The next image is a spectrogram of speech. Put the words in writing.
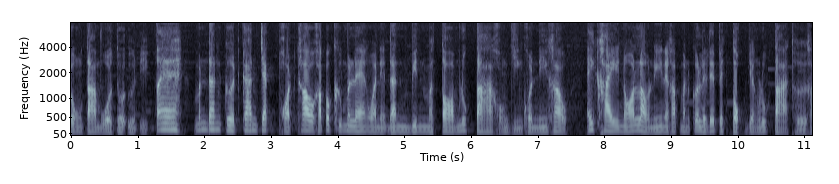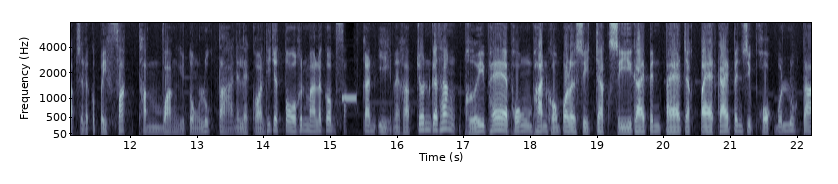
ลงตามวัวตัวอื่นอีก แต่มันดันเกิดการแจ็คพอตเข้าครับ ก็คือแมลงวันเนี่ยดันบินมาตอมลูกตาของหญิงคนนี้เข้า ไอ้ไข่นอนเหล่านี้นะครับมันก็เลยได้ไปตกยังลูกตาเธอครับ เสร็จแล้วก็ไปฟักทำวังอยู่ตรงลูกตาเนี่ยแหละก่อนที่จะโตขึ้นมาแล้วก็ฟักกันอีกนะครับ จนกระทั่งเผยแพร่พงพันธุ์ของปรสิตจาก 4 กลายเป็น 8 จาก 8 กลายเป็น 16 บนลูกตา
